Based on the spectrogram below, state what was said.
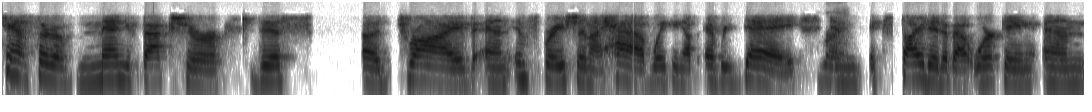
can't sort of manufacture this uh, drive and inspiration I have waking up every day right. and excited about working. And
